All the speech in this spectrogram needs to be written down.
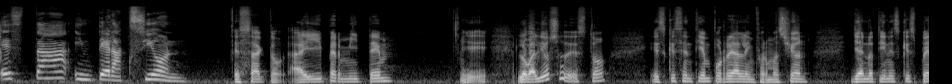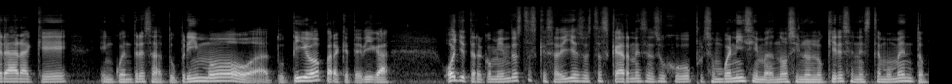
esta interacción. Exacto, ahí permite eh, lo valioso de esto es que es en tiempo real la información. Ya no tienes que esperar a que encuentres a tu primo o a tu tío para que te diga, oye, te recomiendo estas quesadillas o estas carnes en su jugo porque son buenísimas, ¿no? Si no lo quieres en este momento.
